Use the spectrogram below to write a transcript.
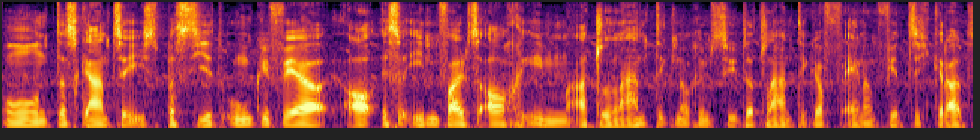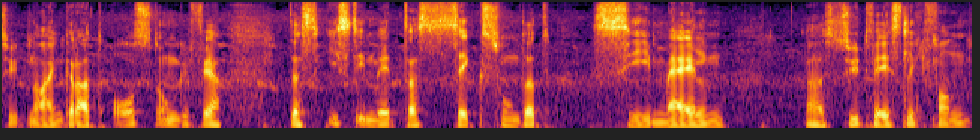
Und das Ganze ist passiert ungefähr, also ebenfalls auch im Atlantik, noch im Südatlantik auf 41 Grad Süd, 9 Grad Ost ungefähr. Das ist in etwa 600 Seemeilen äh, südwestlich von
